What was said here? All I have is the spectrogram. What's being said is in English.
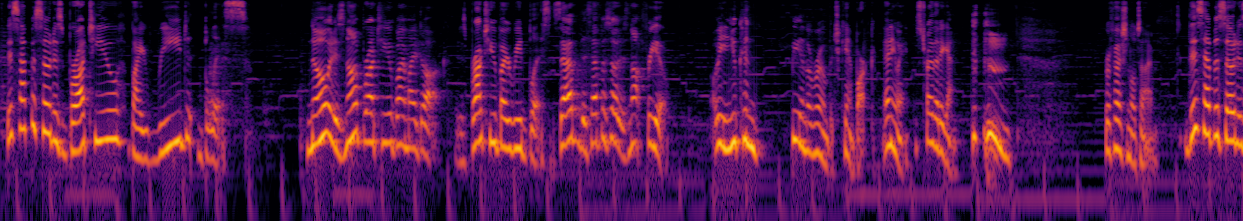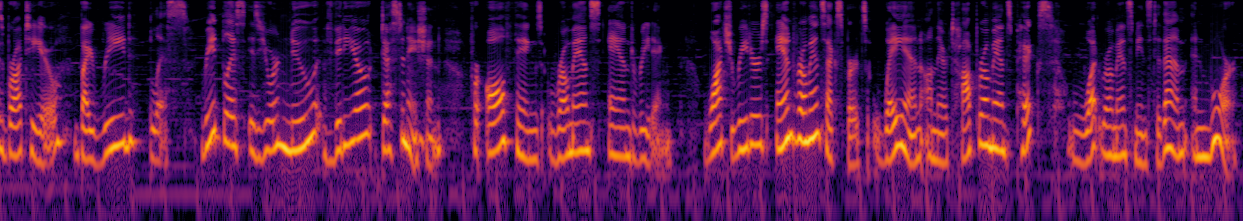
This episode is brought to you by Read Bliss. No, it is not brought to you by my dog. It is brought to you by Read Bliss. Zeb, this episode is not for you. I mean, you can be in the room, but you can't bark. Anyway, let's try that again. Professional time. This episode is brought to you by Read Bliss. Read Bliss is your new video destination for all things romance and reading. Watch readers and romance experts weigh in on their top romance picks, what romance means to them, and more.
